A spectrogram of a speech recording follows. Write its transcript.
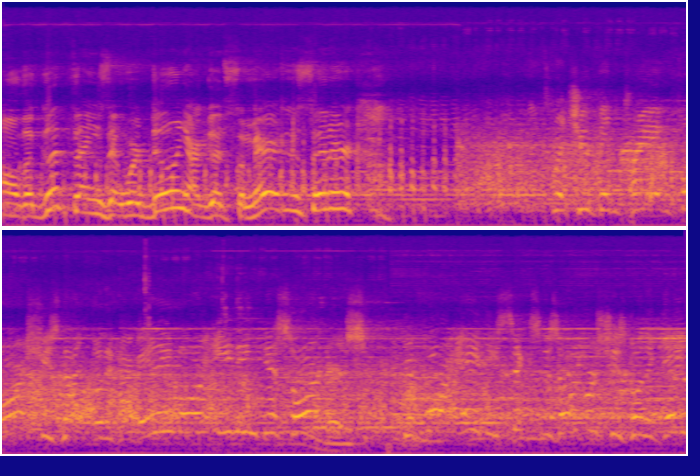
All the good things that we're doing, our Good Samaritan Center, That's what you've been praying for. She's not going to have any more eating disorders. Before 86 is over, she's going to gain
